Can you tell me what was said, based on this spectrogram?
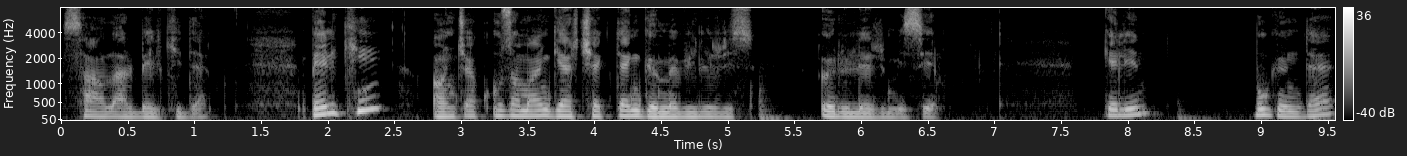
sağlar belki de. Belki ancak o zaman gerçekten gömebiliriz ölülerimizi. Gelin bugün de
